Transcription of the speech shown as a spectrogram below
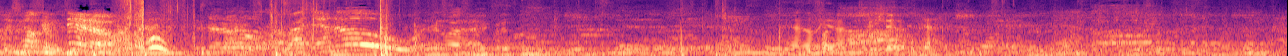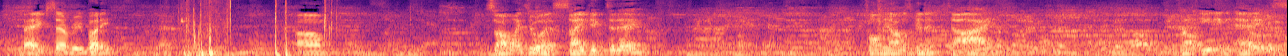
Please welcome Dano. All right, Dano. Hell yeah. Appreciate it. Thanks, everybody. Um, so I went to a psychic today. Told me I was gonna die from eating eggs.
